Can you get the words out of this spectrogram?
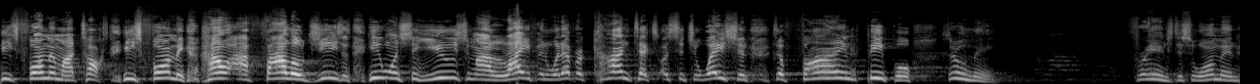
He's forming my talks, He's forming how I follow Jesus. He wants to use my life in whatever context or situation to find people through me. Friends, this woman,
